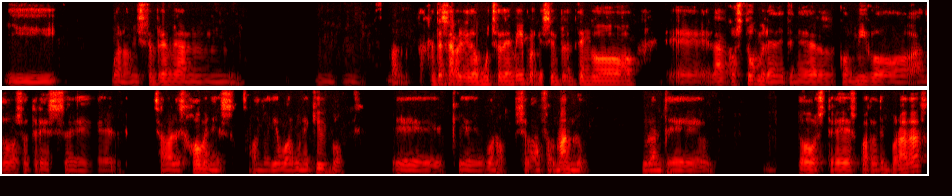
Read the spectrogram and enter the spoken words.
Y bueno, a mí siempre me han, bueno, la gente se ha reído mucho de mí porque siempre tengo eh, la costumbre de tener conmigo a dos o tres eh, chavales jóvenes cuando llevo algún equipo eh, que, bueno, se van formando durante dos, tres, cuatro temporadas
